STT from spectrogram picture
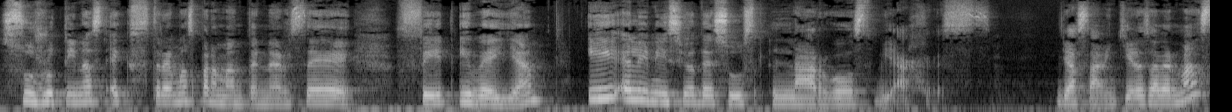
sus rutinas extremas para mantenerse fit y bella y el inicio de sus largos viajes. Ya saben, ¿quieres saber más?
